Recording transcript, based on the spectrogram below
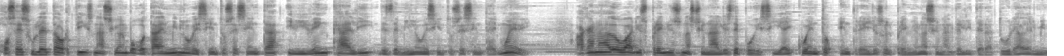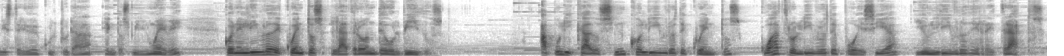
José Zuleta Ortiz nació en Bogotá en 1960 y vive en Cali desde 1969. Ha ganado varios premios nacionales de poesía y cuento, entre ellos el Premio Nacional de Literatura del Ministerio de Cultura en 2009, con el libro de cuentos Ladrón de Olvidos. Ha publicado cinco libros de cuentos, cuatro libros de poesía y un libro de retratos.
